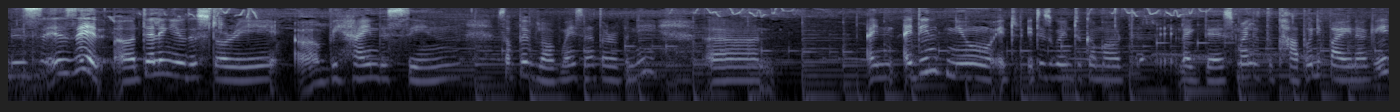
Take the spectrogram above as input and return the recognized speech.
this is it uh, telling you the story uh, behind the scene सबै भ्लगमै छ तर पनि I I didn't knew it it is going to come out like this मैले त थाहा पनि पाइनँ कि।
